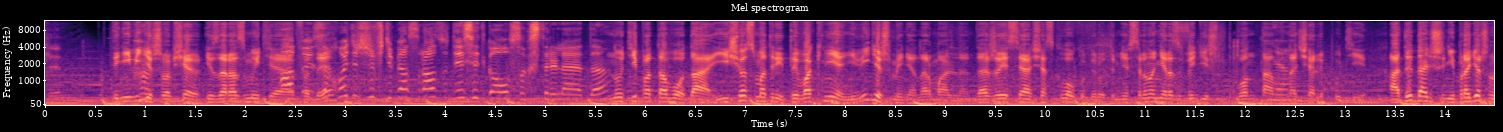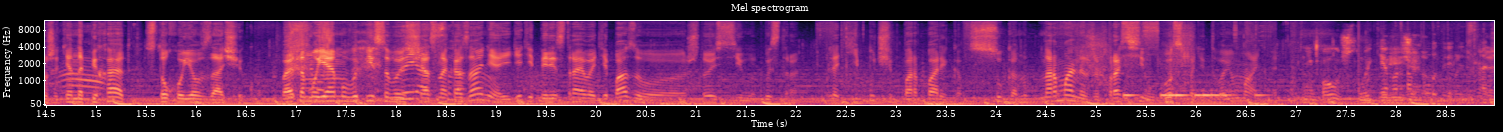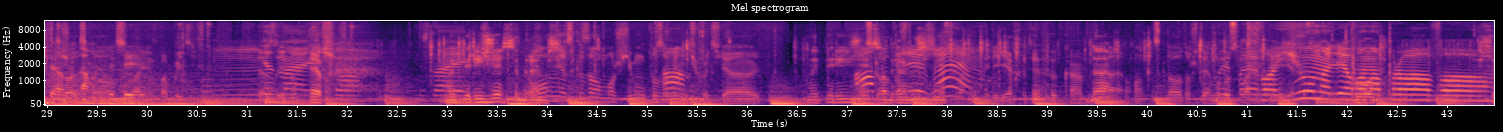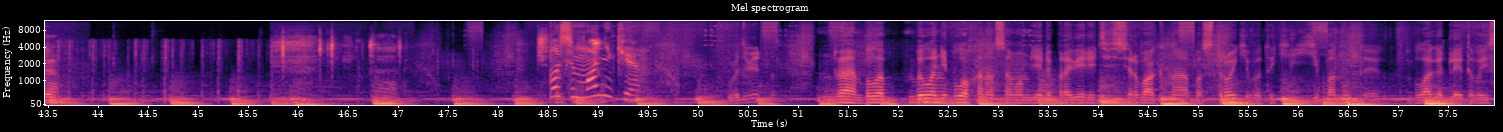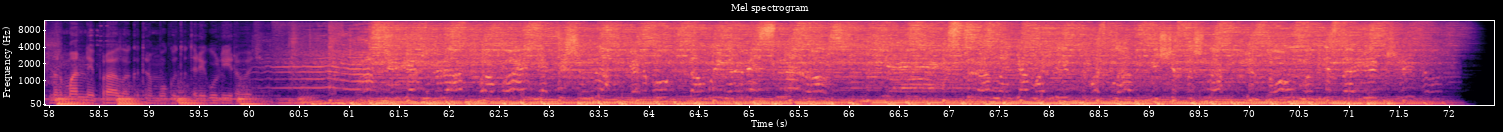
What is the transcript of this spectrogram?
ты не видишь вообще из-за размытия А, ФД. заходишь и в тебя сразу 10 голосов стреляет, да? Ну, типа того, да. И еще смотри, ты в окне не видишь меня нормально. Даже если я сейчас клок уберу, ты меня все равно не разглядишь вон там, Да. в начале пути. А ты дальше не пройдешь, потому что тебе А. напихают 100 хуев за щеку. Поэтому я ему выписываю сейчас наказание. Идите перестраивайте базу, что из силы. Быстро. Блять, ебучий барбариков, сука. Ну нормально же просил, господи, твою мать. Не получится, Вы кем сначала? Побыть. Не знаю F. Мы переезжать Он собираемся. мне сказал, можешь ему позвонить хоть, я Мы А, переезжать мы собираемся. переезжаем? переехать. ФК. Да. Он сказал, то, что я могу с вами. Твою налево-направо. Все. Носим маники. Вы дверь Да, было, было неплохо на самом деле проверить сервак на постройки вот такие ебанутые. Благо для этого есть нормальные правила, которые могут это регулировать.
